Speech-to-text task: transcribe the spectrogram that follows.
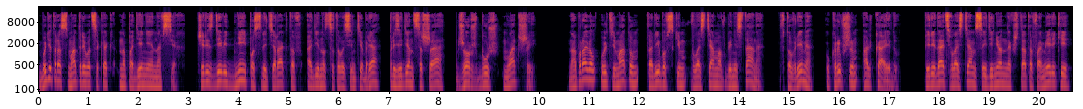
будет рассматриваться как нападение на всех. Через 9 дней после терактов 11 сентября президент США Джордж Буш-младший направил ультиматум талибовским властям Афганистана, в то время укрывшим Аль-Каиду, передать властям Соединенных Штатов Америки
